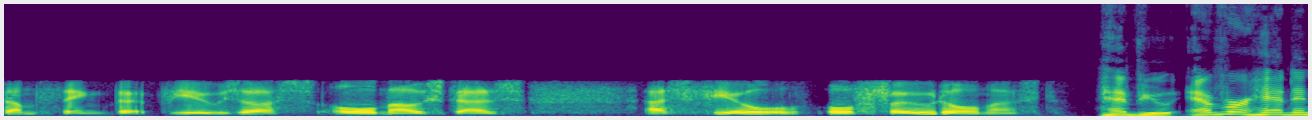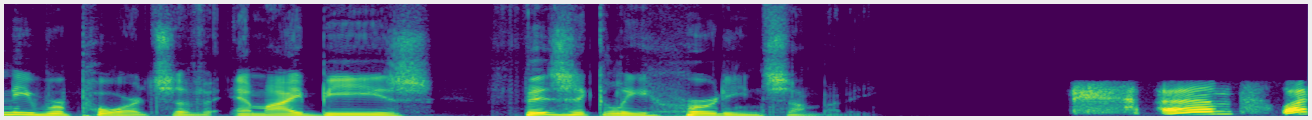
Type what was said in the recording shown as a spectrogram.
something that views us almost as as fuel or food almost. Have you ever had any reports of MIBs physically hurting somebody? Um, well,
